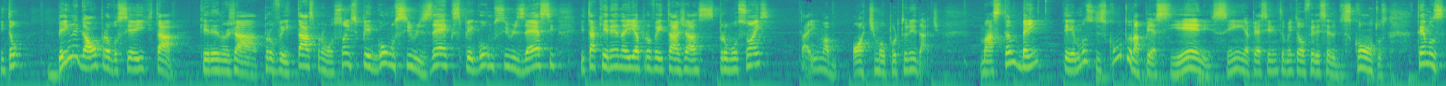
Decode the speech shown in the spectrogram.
Então, bem legal para você aí que tá querendo já aproveitar as promoções, pegou um Series X, pegou um Series S e tá querendo aí aproveitar já as promoções, tá aí uma ótima oportunidade. Mas também temos desconto na PSN, sim, a PSN também está oferecendo descontos. Temos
